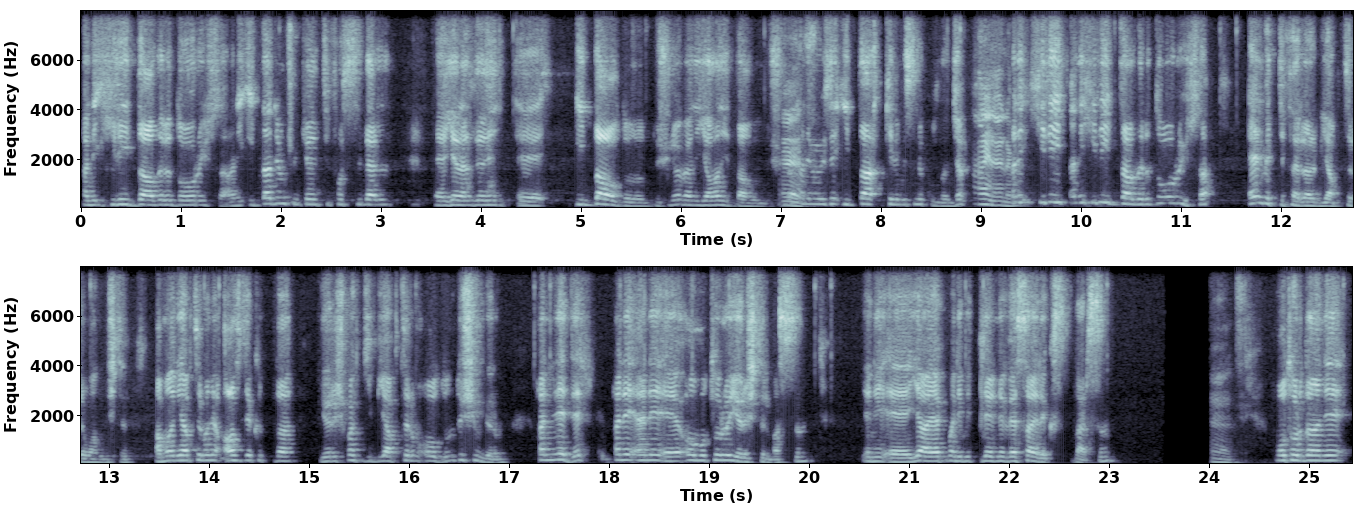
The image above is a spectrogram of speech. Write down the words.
Hani hile iddiaları doğruysa. Hani iddia diyorum çünkü hani tifosiler e, genelde e, iddia olduğunu düşünüyor. Ben yalan iddia olduğunu düşünüyorum. Evet. Hani o yüzden iddia kelimesini kullanacak. Aynen öyle. Hani hile, hani hile iddiaları doğruysa elbette Ferrari bir yaptırım almıştır. Ama hani yaptırım hani az yakıtla yarışmak gibi yaptırım olduğunu düşünmüyorum. Hani nedir? Hani hani e, o motoru yarıştırmazsın. Yani e, yağ yakma limitlerini vesaire kısıtlarsın. Evet. Motorda hani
